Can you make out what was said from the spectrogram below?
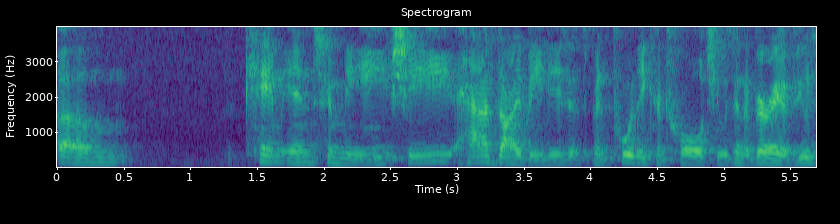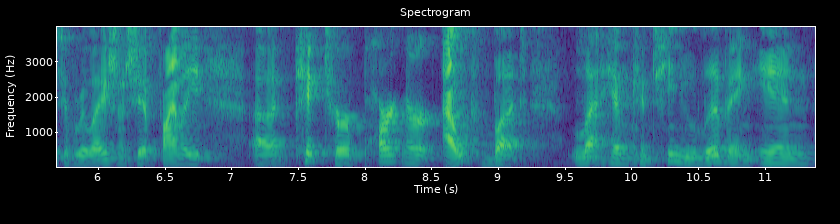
uh um, came in to me. She has diabetes. It's been poorly controlled. She was in a very abusive relationship, finally uh, kicked her partner out, but let him continue living in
